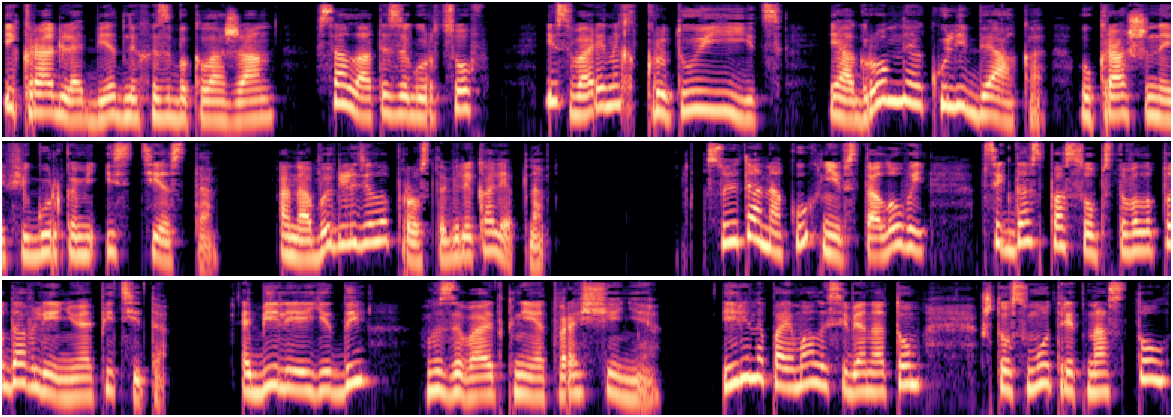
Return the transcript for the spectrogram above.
икра для бедных из баклажан, салат из огурцов и сваренных вкрутую яиц, и огромная кулебяка, украшенная фигурками из теста. Она выглядела просто великолепно. Суета на кухне и в столовой всегда способствовала подавлению аппетита. Обилие еды вызывает к ней отвращение. Ирина поймала себя на том, что смотрит на стол,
